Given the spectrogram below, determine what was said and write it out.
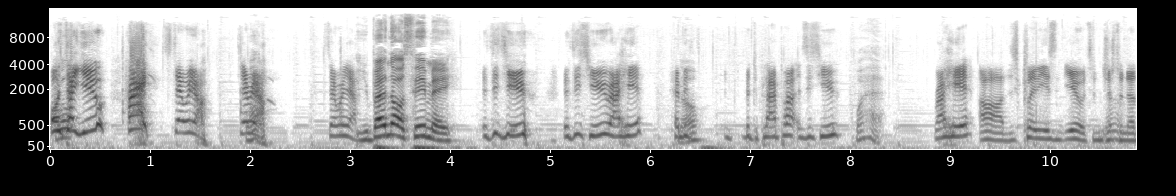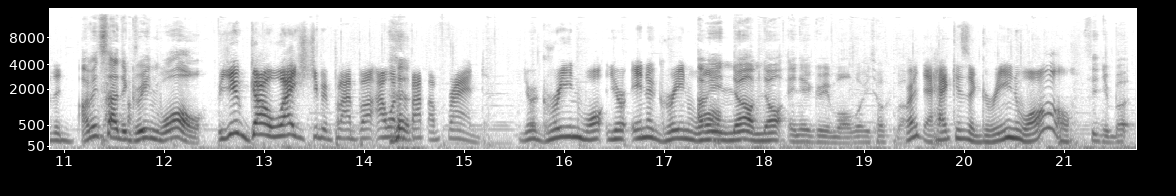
Oh, is that you? Hey, stay where you are. Stay where you are. Stay where you are. You better not see me. Is this you? Is this you right here? Hey, No. Mr. Plapper, is this you? Where? Right here? Ah, this clearly isn't you. It's just another. I'm inside the green wall. But you go away, stupid Plapper. I want to find my friend. You're a green wall. You're in a green wall. I mean, no, I'm not in a green wall. What are you talking about? where the heck is a green wall? It's in your butt.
